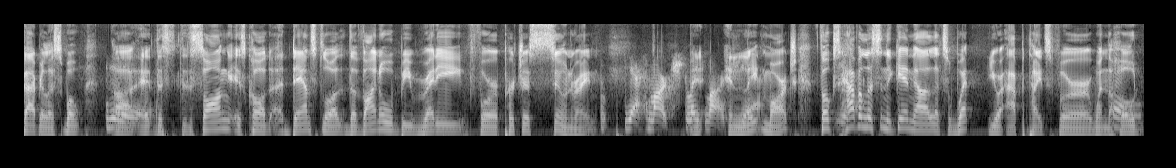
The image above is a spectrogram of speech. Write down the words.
Fabulous. Well, uh, Yeah. it- the, the song is called uh, Dance Floor. The vinyl will be ready for purchase soon, right? Yes, March, late March. In yeah. late March. Folks, have a listen again. Uh, let's whet your appetites for when the whole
